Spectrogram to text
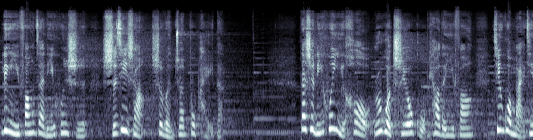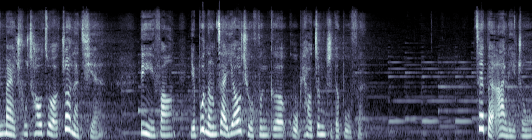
另一方在离婚时实际上是稳赚不赔的。但是离婚以后，如果持有股票的一方经过买进卖出操作赚了钱，另一方也不能再要求分割股票增值的部分。在本案例中，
